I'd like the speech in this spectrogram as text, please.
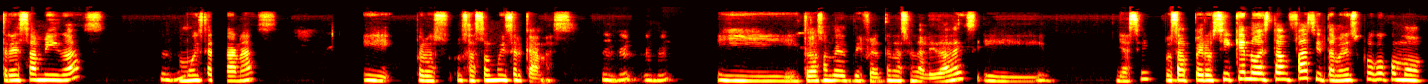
tres amigas muy cercanas, y, pero o sea, son muy cercanas. Y todas son de diferentes nacionalidades y y así. O sea, pero sí que no es tan fácil, también es un poco como,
